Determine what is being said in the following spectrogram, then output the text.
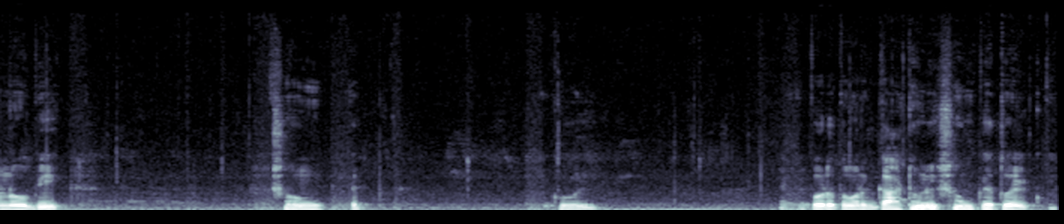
আণবিক সংকেত একই এরপরে তোমার গাঠনিক সংকেত একই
